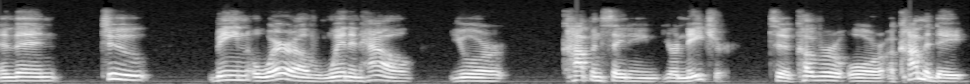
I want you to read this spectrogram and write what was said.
and then two, being aware of when and how you're compensating your nature to cover or accommodate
